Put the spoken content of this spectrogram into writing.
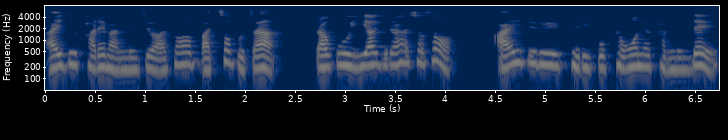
아이들 발에 맞는지 와서 맞춰보자. 라고 이야기를 하셔서 아이들을 데리고 병원을 갔는데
